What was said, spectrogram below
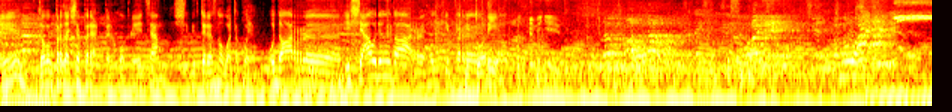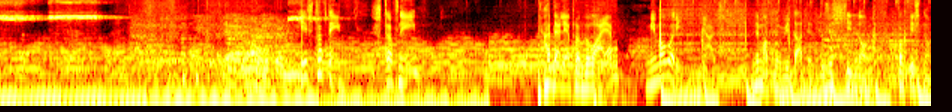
І довга передача вперед перехоплюється. Вікторія знову атакує. Удар. е, І ще один удар. Голкіпер Вікторії. І штрафний. Штрафний. Гаделія пробиває. Мімо воріт. М'яч. Нема кому віддати. Дуже щільно, фактично,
